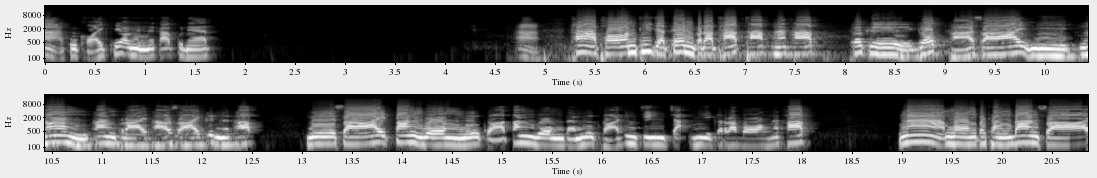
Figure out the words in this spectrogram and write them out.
อ่าครูขออีกเที่ยวหนึ่งนะครับคุณแอดอ่าถ้าพร้อมที่จะเต้นประทับทับนะครับ ก็คือยกขาซ้ายหนีบน่องตั้งปลายเท้าซ้ายขึ้นนะครับ มือซ้ายตั้งวง มือขวาตั้งวง แต่มือขวาจริง ๆ จะมีกระบองนะครับ หน้ามองไปทางด้านซ้าย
